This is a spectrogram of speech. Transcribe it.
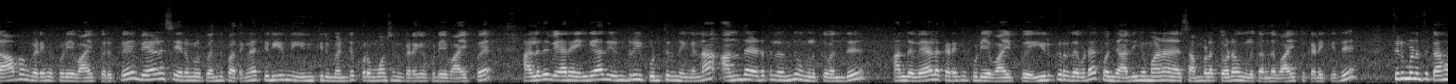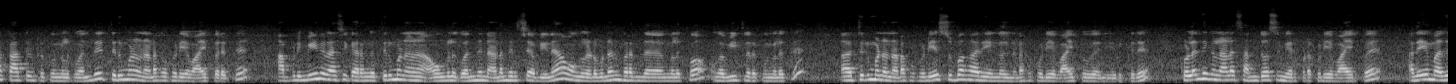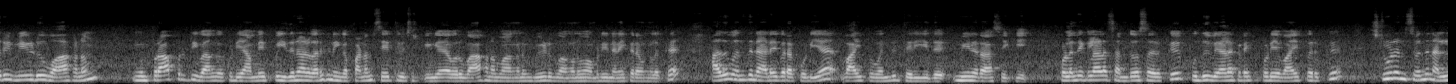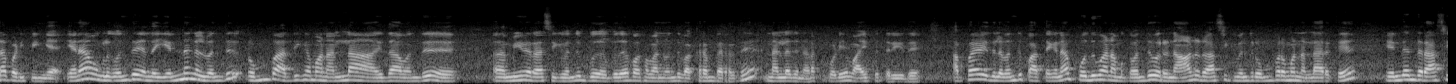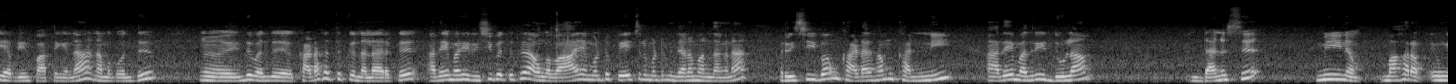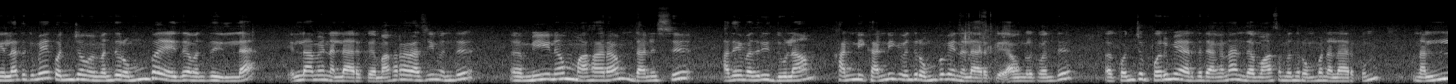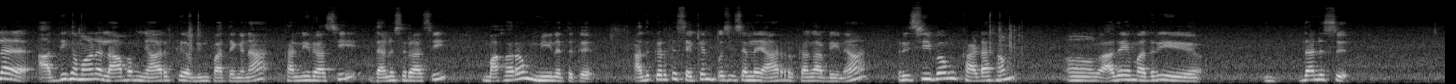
லாபம் கிடைக்கக்கூடிய வாய்ப்பு இருக்குது வேலை செய்கிறவங்களுக்கு வந்து பார்த்திங்கன்னா திடீர்னு இன்க்ரிமெண்ட்டு ப்ரொமோஷன் கிடைக்கக்கூடிய வாய்ப்பு. அல்லது வேறு எங்கேயாவது இன்டர்வியூ கொடுத்துருந்தீங்கன்னா அந்த இடத்துல இருந்து உங்களுக்கு வந்து அந்த வேலை கிடைக்கக்கூடிய வாய்ப்பு இருக்கிறத விட கொஞ்சம் அதிகமான சம்பளத்தோடு உங்களுக்கு அந்த வாய்ப்பு கிடைக்குது. திருமணத்துக்காக காத்துட்ருக்கவங்களுக்கு வந்து திருமணம் நடக்கக்கூடிய வாய்ப்பு இருக்குது அப்படி மீன ராசிக்காரங்க திருமணம் அவங்களுக்கு வந்து நடந்துருச்சு அப்படின்னா உங்களோட உடன் பிறந்தவங்களுக்கோ உங்கள் வீட்டில் இருக்கவங்களுக்கு திருமணம் நடக்கக்கூடிய சுபகாரியங்கள் நடக்கக்கூடிய வாய்ப்பு இருக்குது. குழந்தைகளால் சந்தோஷம் ஏற்படக்கூடிய வாய்ப்பு. அதே மாதிரி வீடு வாகனம் ப்ராப்பர்ட்டி வாங்கக்கூடிய அமைப்பு இது நாள் வரைக்கும் நீங்கள் பணம் சேர்த்து வச்சுருக்கீங்க. ஒரு வாகனம் வாங்கணும் வீடு வாங்கணும் அப்படின்னு நினைக்கிறவங்களுக்கு அது வந்து நடைபெறக்கூடிய வாய்ப்பு வந்து தெரியுது மீனராசிக்கு குழந்தைகளால் சந்தோஷம் இருக்குது புது வேலை கிடைக்கக்கூடிய வாய்ப்பு இருக்குது ஸ்டூடெண்ட்ஸ் வந்து நல்லா படிப்பீங்க. ஏன்னா உங்களுக்கு வந்து அந்த எண்ணங்கள் வந்து ரொம்ப அதிகமாக நல்லா இதாக வந்து மீன ராசிக்கு வந்து பு புத பகவான் வந்து வக்கரம் பெறது நல்லது நடக்கக்கூடிய வாய்ப்பு தெரியுது. அப்போ இதில் வந்து பார்த்தீங்கன்னா பொதுவாக நமக்கு வந்து ஒரு நாலு ராசிக்கு வந்து ரொம்ப ரொம்ப நல்லா இருக்குது எந்தெந்த ராசி அப்படின்னு பார்த்தீங்கன்னா நமக்கு வந்து இது வந்து கடகத்துக்கு நல்லா இருக்குது அதே மாதிரி ரிஷிபத்துக்கு அவங்க வாயை மட்டும் பேச்சில் மட்டும் நிதானமாக இருந்தாங்கன்னா ரிஷிபம் கடகம் கன்னி அதே மாதிரி துலாம் தனுசு மீனம் மகரம் இவங்க எல்லாத்துக்குமே கொஞ்சம் வந்து ரொம்ப இதை வந்து இல்லை. எல்லாமே நல்லா இருக்குது மகர ராசியும் வந்து மீனம் மகரம் தனுசு அதே மாதிரி துலாம் கன்னி. கன்னிக்கு வந்து ரொம்பவே நல்லா இருக்குது அவங்களுக்கு வந்து கொஞ்சம் பொறுமையாக இருந்துட்டாங்கன்னா இந்த மாதம் வந்து ரொம்ப நல்லா இருக்கும் நல்ல அதிகமான லாபம் யாருக்கு அப்படின்னு பார்த்தீங்கன்னா கன்னி ராசி தனுசு ராசி மகரம் மீனத்துக்கு. அதுக்கடுத்து செகண்ட் பொசிஷனில் யார் இருக்காங்க அப்படின்னா ரிஷிபம் கடகம் அதே மாதிரி தனுசு.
